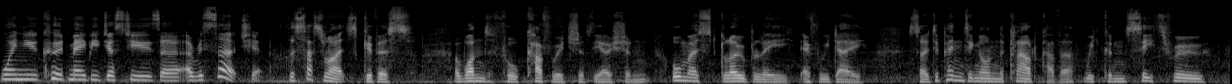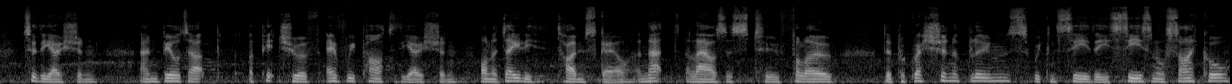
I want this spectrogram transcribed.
when you could maybe just use a, a research ship? The satellites give us a wonderful coverage of the ocean almost globally every day. So, depending on the cloud cover, we can see through to the ocean and build up a picture of every part of the ocean on a daily timescale, and that allows us to follow the progression of blooms, we can see the seasonal cycle,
